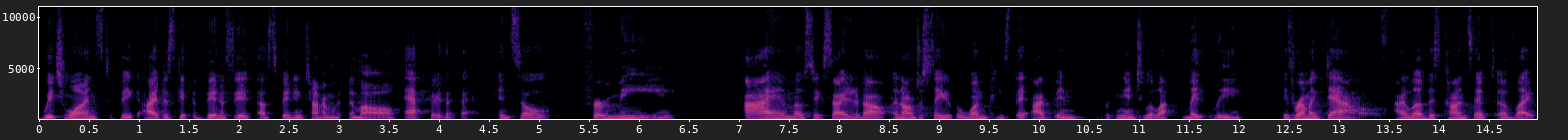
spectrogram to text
which ones to pick. I just get the benefit of spending time with them all after the fact. And so for me, I am most excited about, and I'll just say the one piece that I've been looking into a lot lately is around like DAOs. I love this concept of like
